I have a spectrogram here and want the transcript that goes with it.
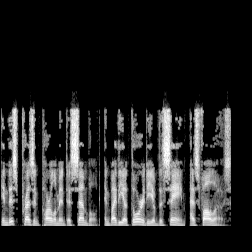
in this present Parliament assembled, and by the authority of the same, as follows."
